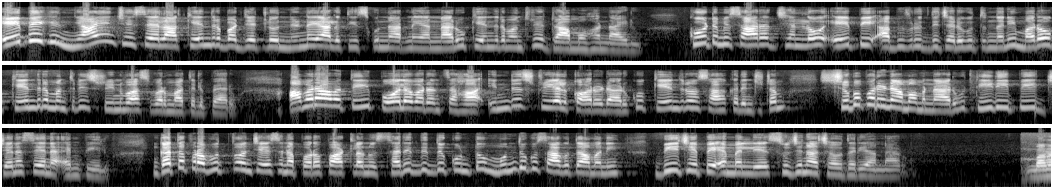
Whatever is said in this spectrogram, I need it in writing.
ఏపీకి న్యాయం చేసేలా కేంద్ర బడ్జెట్లో నిర్ణయాలు తీసుకున్నారని అన్నారు కేంద్ర మంత్రి రామ్మోహన్ నాయుడు. కూటమి సారథ్యంలో ఏపీ అభివృద్ధి జరుగుతుందని మరో కేంద్ర మంత్రి శ్రీనివాస్ వర్మ తెలిపారు. అమరావతి పోలవరం సహా ఇండస్ట్రియల్ కారిడార్కు కేంద్రం సహకరించడం శుభపరిణామమన్నారు టీడీపీ జనసేన ఎంపీలు. గత ప్రభుత్వం చేసిన పొరపాట్లను సరిదిద్దుకుంటూ ముందుకు సాగుతామని బీజేపీ ఎమ్మెల్యే సుజనా చౌదరి అన్నారు. మన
